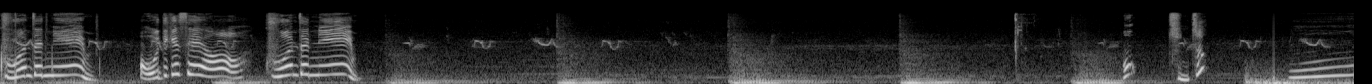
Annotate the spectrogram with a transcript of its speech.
구원자님, 어디 계세요? 구원자님! 진짜? 오,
